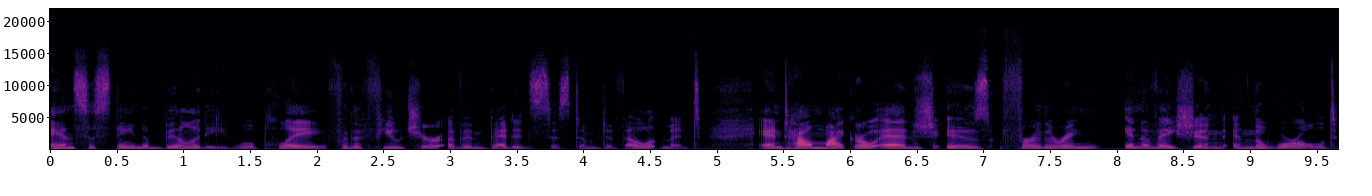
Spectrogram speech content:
and sustainability will play for the future of embedded system development, and how MicroEJ is furthering innovation in the world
